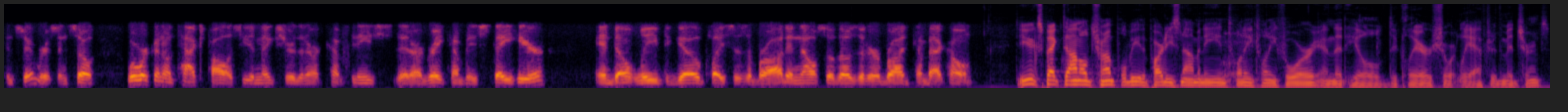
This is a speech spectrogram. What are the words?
consumers. And so we're working on tax policy to make sure that our companies, that our great companies, stay here and don't leave to go places abroad, and also those that are abroad come back home. Do you expect Donald Trump will be the party's nominee in 2024 and that he'll declare shortly after the midterms?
